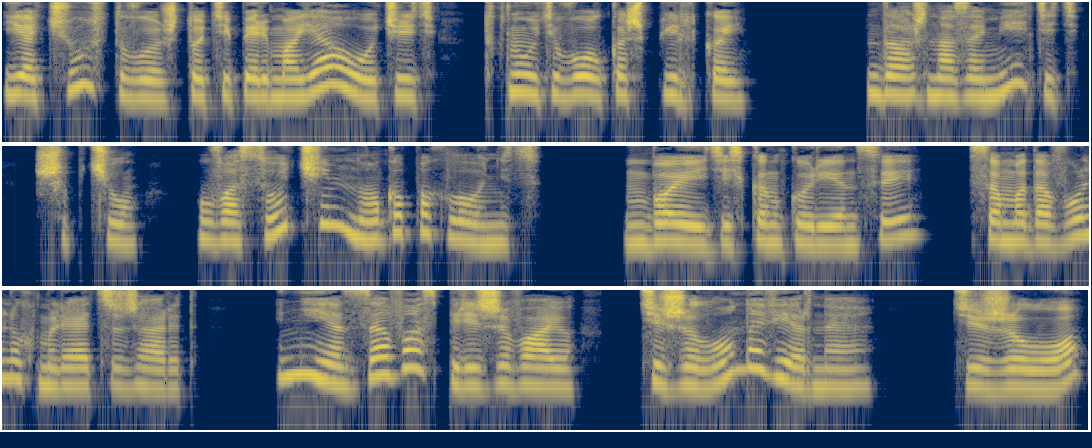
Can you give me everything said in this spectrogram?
Я чувствую, что теперь моя очередь ткнуть волка шпилькой. «Должна заметить», — шепчу, — «у вас очень много поклонниц». «Боитесь конкуренции?» — самодовольно ухмыляется Джаред. «Нет, за вас переживаю. Тяжело, наверное». «Тяжело?»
